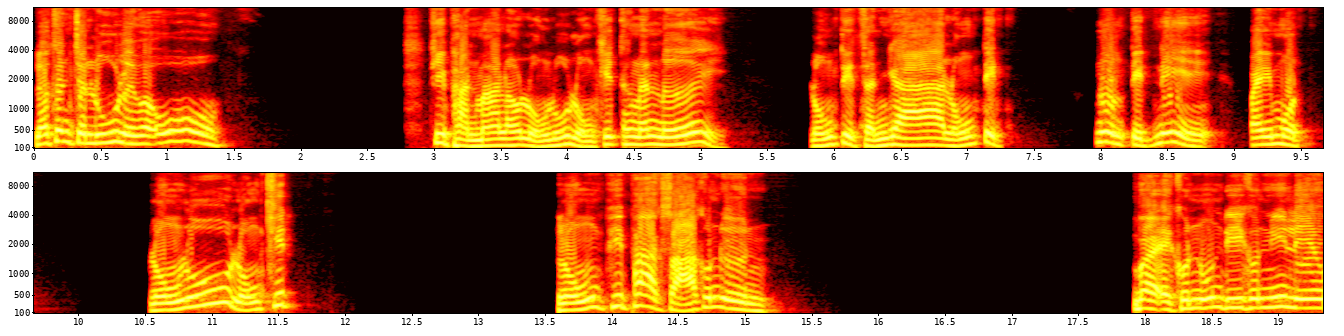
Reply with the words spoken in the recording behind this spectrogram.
แล้วท่านจะรู้เลยว่า โอ้ ที่ผ่านมาเราหลงรู้หลงคิดทั้งนั้นเลย หลงติดสัญญา หลงติดนู่นติดนี่ไปหมด หลงรู้หลงคิด หลงพิพากษาคนอื่น ว่าไอ้คนนู้นดีคนนี้เลว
